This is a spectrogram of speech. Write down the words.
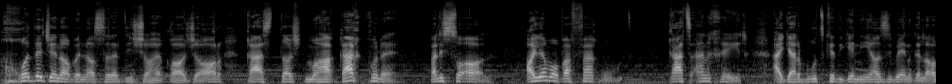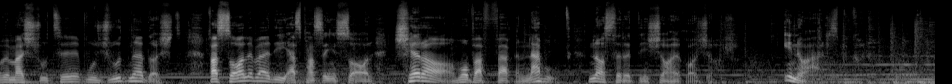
خود جناب ناصرالدین شاه قاجار قصد داشت محقق کنه ولی سوال آیا موفق بود؟ قطعا خیر. اگر بود که دیگه نیازی به انقلاب مشروطه وجود نداشت. و سوال بعدی از پس این سوال چرا موفق نبود ناصر الدین شاه قاجار؟ اینو عرض می‌کنم.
